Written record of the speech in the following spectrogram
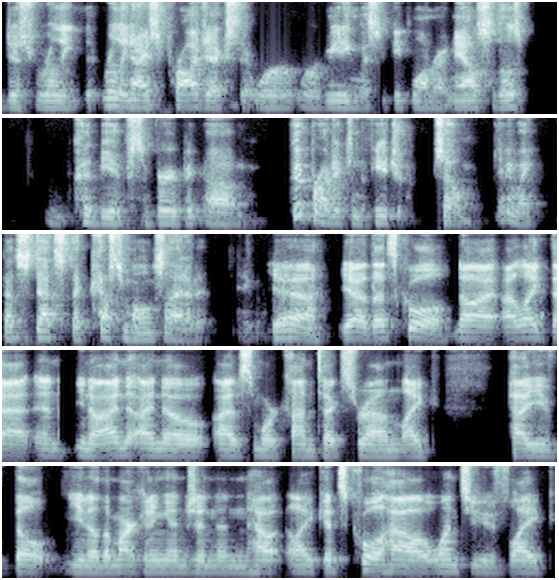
just really really nice projects that we're we're meeting with some people on right now. So those could be some very um, good projects in the future. So anyway, that's that's the custom home side of it. Anyway. Yeah, yeah, that's cool. No, I, I like that, and you know, I I know I have some more context around like how you've built you know the marketing engine and how like it's cool how once you've like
